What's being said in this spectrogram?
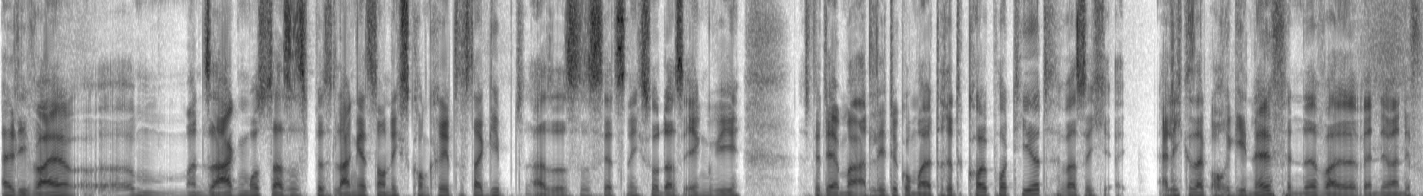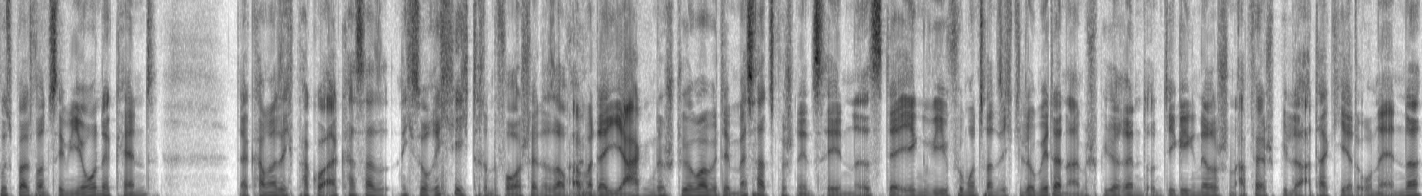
All dieweil äh, man sagen muss, dass es bislang jetzt noch nichts Konkretes da gibt. Also es ist jetzt nicht so, dass irgendwie, es wird ja immer Atletico Madrid kolportiert, was ich ehrlich gesagt originell finde, weil wenn man den Fußball von Simeone kennt, da kann man sich Paco Alcázar nicht so richtig drin vorstellen, dass er auf einmal der jagende Stürmer mit dem Messer zwischen den Zähnen ist, der irgendwie 25 Kilometer in einem Spiel rennt und die gegnerischen Abwehrspieler attackiert ohne Ende.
